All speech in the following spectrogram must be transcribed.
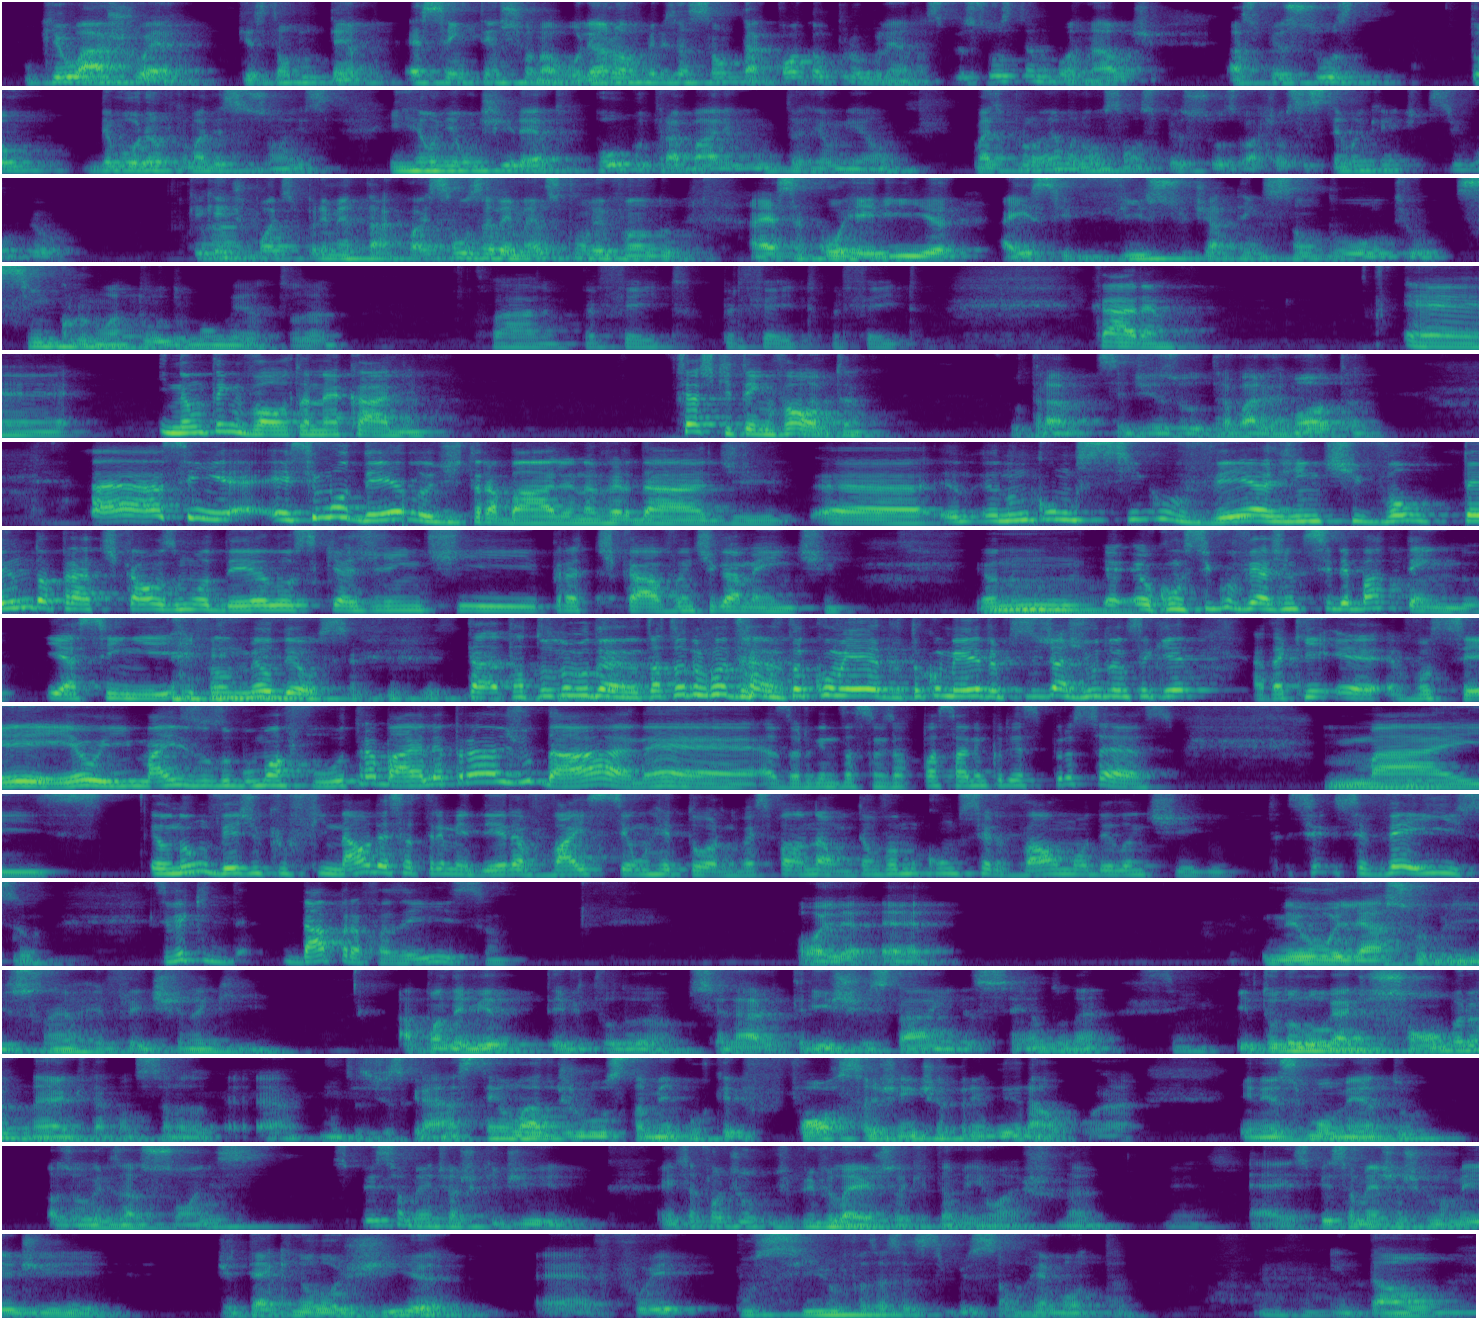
o que eu acho é, questão do tempo, é ser intencional. Olhar na organização, tá, qual é o problema? As pessoas estão no burnout, as pessoas estão demorando para tomar decisões, em reunião direto, pouco trabalho, muita reunião, mas o problema não são as pessoas, eu acho, é o sistema que a gente desenvolveu. O que, claro. que, a gente pode experimentar? Quais são os elementos que estão levando a essa correria, a esse vício de atenção do outro síncrono a todo momento, né? Claro, perfeito, perfeito, perfeito. Cara, é... e não tem volta, né, Kali? Você acha que tem volta? O tra... Você diz o trabalho remoto? É, assim, esse modelo de trabalho, na verdade, é, eu, eu, não consigo ver a gente voltando a praticar os modelos que a gente praticava antigamente. Eu, não, hum. eu consigo ver a gente se debatendo e assim, e, e falando, meu Deus, tá, tá, tudo mudando, tá tudo mudando, tô com medo, tô com medo, preciso de ajuda, não sei o quê. Até que é, você, eu e mais o Zubumafu trabalha para ajudar né, as organizações a passarem por esse processo. Hum. Mas eu não vejo que o final dessa tremedeira vai ser um retorno. Vai se falar, não, então vamos conservar o um modelo antigo. Você vê isso? Você vê que dá para fazer isso? Olha, é, meu olhar sobre isso, né, refletindo aqui. A pandemia teve todo um cenário triste, está ainda sendo, né? Sim. E todo lugar de sombra, né, que está acontecendo é, muitas desgraças, tem o um lado de luz também, porque ele força a gente a aprender algo, né? E nesse momento, as organizações, especialmente acho que de. A gente está falando de, de, privilégios aqui também, eu acho, né? É, especialmente acho que no meio de, de tecnologia é, foi possível fazer essa distribuição remota. Uhum. Então,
